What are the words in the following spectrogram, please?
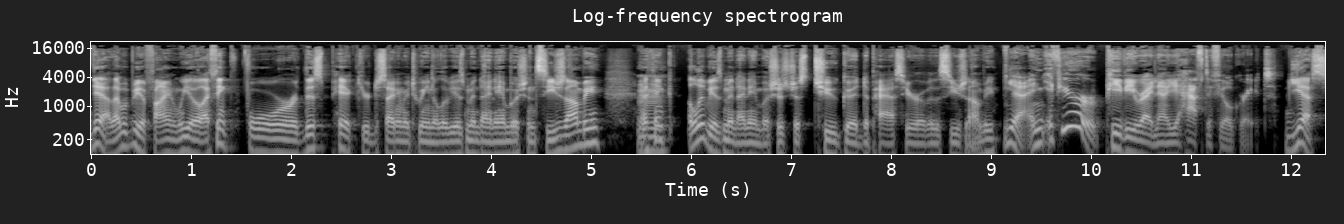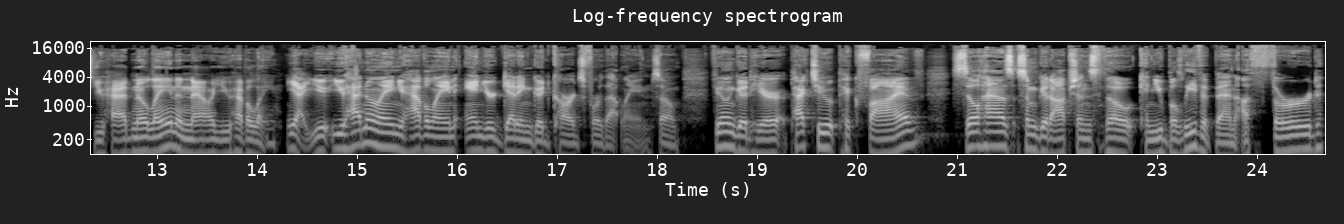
Yeah, that would be a fine wheel. I think for this pick, you're deciding between Olivia's Midnight Ambush and Siege Zombie. And Mhm. I think Olivia's Midnight Ambush is just too good to pass here over the Siege Zombie. Yeah, and if you're PV right now, you have to feel great. Yes, you had no lane, and now you have a lane. Yeah, you you had no lane, you have a lane, and you're getting good cards for that lane. So feeling good here. Pack two, pick five, still has some good options, though. Can you believe it, Ben? A third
